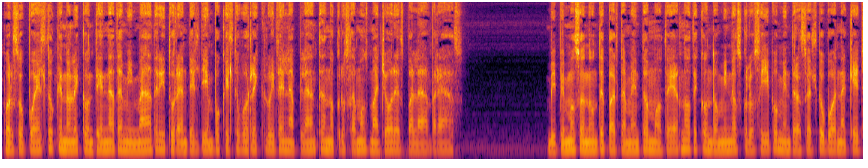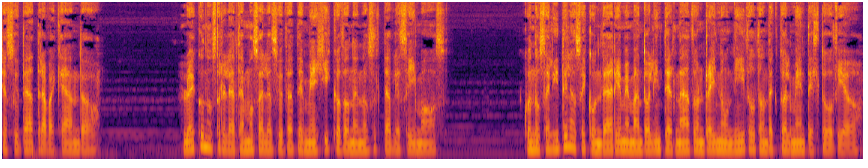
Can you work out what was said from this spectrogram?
Por supuesto que no le conté nada a mi madre y durante el tiempo que estuvo recluida en la planta no cruzamos mayores palabras. Vivimos en un departamento moderno de condominio exclusivo mientras él estuvo en aquella ciudad trabajando. Luego nos trasladamos a la Ciudad de México donde nos establecimos. Cuando salí de la secundaria me mandó al internado en Reino Unido donde actualmente estudio.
